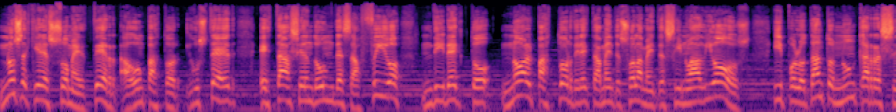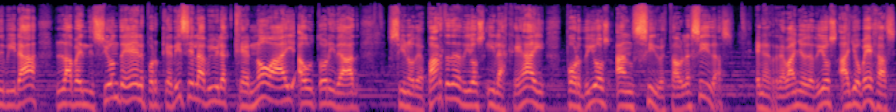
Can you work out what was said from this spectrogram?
no se quiere someter a un pastor y usted está haciendo un desafío directo, no al pastor directamente solamente, sino a Dios. Y por lo tanto nunca recibirá la bendición de Él porque dice la Biblia que no hay autoridad sino de parte de Dios y las que hay por Dios han sido establecidas. En el rebaño de Dios hay ovejas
